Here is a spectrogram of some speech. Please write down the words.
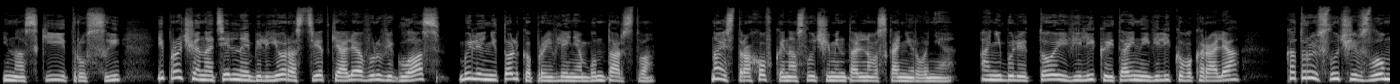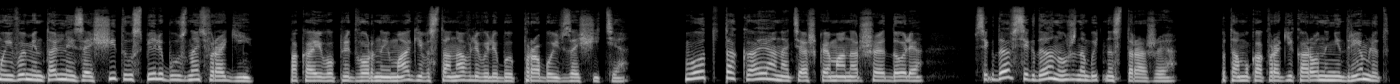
И носки, и трусы, и прочее нательное белье расцветки а-ля «вырви глаз» были не только проявлением бунтарства, но и страховкой на случай ментального сканирования. Они были той великой тайной великого короля, которую в случае взлома его ментальной защиты успели бы узнать враги, пока его придворные маги восстанавливали бы пробой в защите. Вот такая она тяжкая монаршая доля. Всегда-всегда нужно быть настороже потому как враги короны не дремлют,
